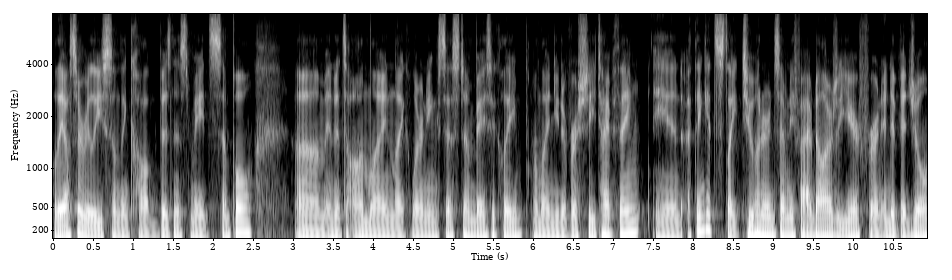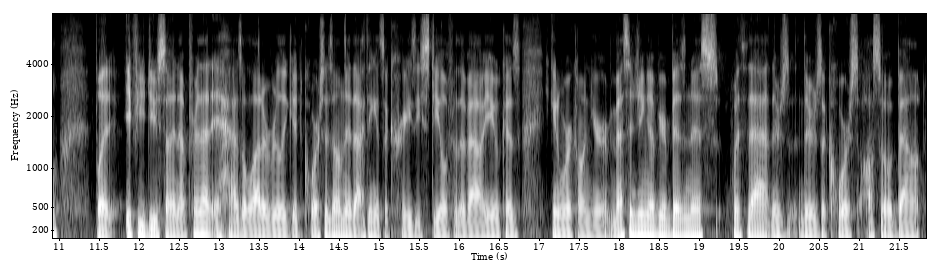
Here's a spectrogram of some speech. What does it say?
Well, they also released something called Business Made Simple, um, and it's online like learning system basically online university type thing and i think it's like $275 a year for an individual but if you do sign up for that it has a lot of really good courses on there that i think it's a crazy steal for the value because you can work on your messaging of your business with that. There's there's a course also about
